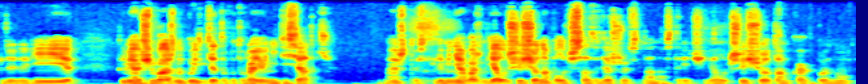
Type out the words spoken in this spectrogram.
И для меня очень важно быть где-то вот в районе десятки. Знаешь, то есть для меня важно, я лучше еще на полчаса задержусь да, на встрече, я лучше еще там как бы, ну,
